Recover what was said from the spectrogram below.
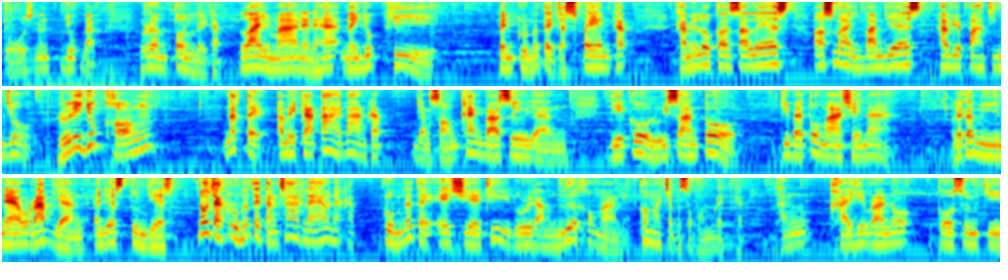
โอ้โหฉะนั้นยุคแบบเริ่มต้นเลยครับ ไล่มาเนี่ยนะฮะ ในยุคที่เป็นกลุ่มนักเตะจากสเปนครับคาเมโลกอนซาเลสออสมาอิบันเยสฮาเวียปาตินโยหรือในยุคของนักเตะอเมริกาใต้บ้างครับ อย่างสองแข้งบราซิล อย่างเดียโกลุยซานโตกิเบโตมาเชนาแล้วก็มีแนวรับอย่างอันเดสตุนเยส นอกจากกลุ่มนักเตะต่างชาติแล้วนะครับ กลุ่มนักเตะเอเชียที่บุรีรัมย์เลือกเข้ามาเนี่ยก็มาจะประสบความสำเร็จครับ ทั้งไคฮิราโนโกซุนกี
